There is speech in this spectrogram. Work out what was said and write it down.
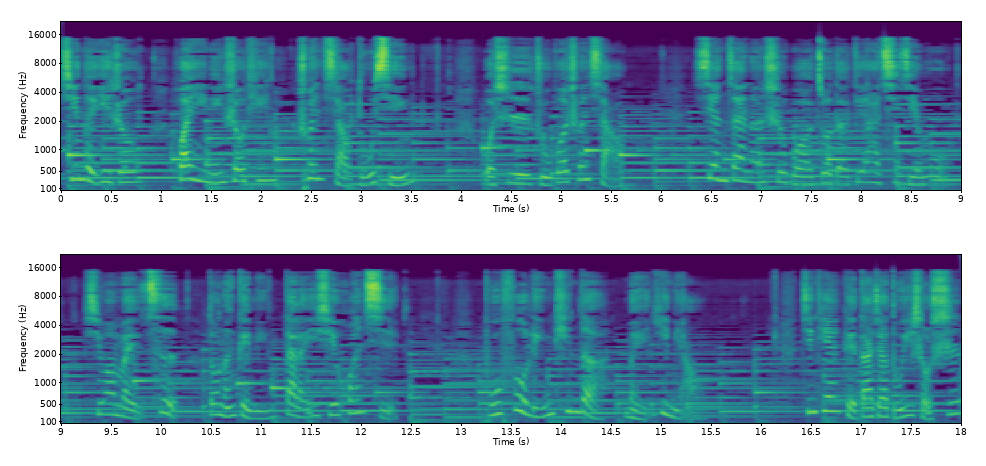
新的一周，欢迎您收听春晓独行，我是主播春晓。现在呢是我做的第二期节目，希望每次都能给您带来一些欢喜，不负聆听的每一秒。今天给大家读一首诗，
